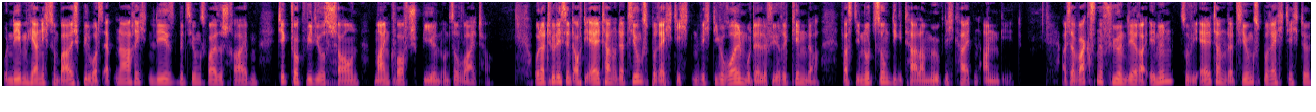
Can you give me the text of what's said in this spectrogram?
und nebenher nicht zum Beispiel WhatsApp-Nachrichten lesen bzw. schreiben, TikTok-Videos schauen, Minecraft spielen und so weiter. Und natürlich sind auch die Eltern und Erziehungsberechtigten wichtige Rollenmodelle für ihre Kinder, was die Nutzung digitaler Möglichkeiten angeht. Als Erwachsene führen LehrerInnen sowie Eltern und Erziehungsberechtigte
